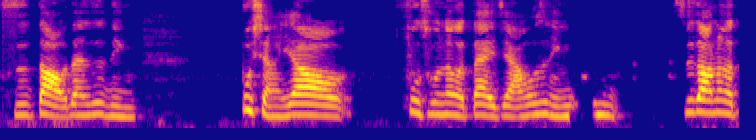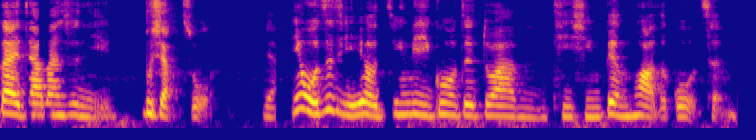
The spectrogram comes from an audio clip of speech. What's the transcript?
知道，但是你不想要付出那个代价，或是你知道那个代价，但是你不想做。因为我自己也有经历过这段体型变化的过程，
